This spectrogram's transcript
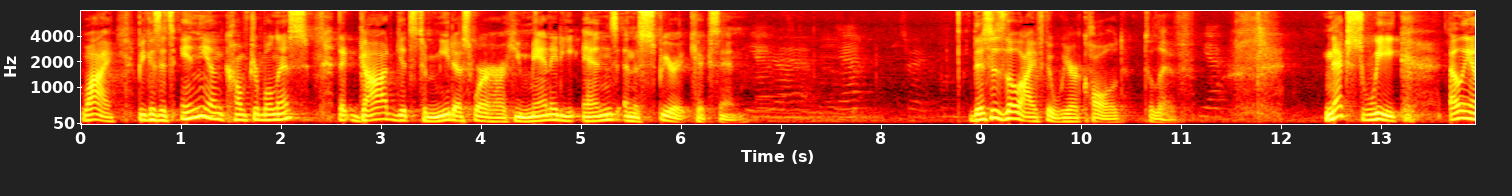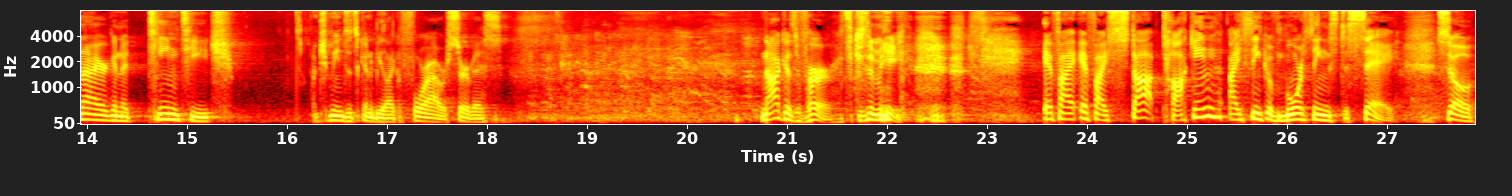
Why? Because it's in the uncomfortableness that God gets to meet us where our humanity ends and the spirit kicks in. Yeah. Yeah. Right. This is the life that we are called to live. Next week, Ellie and I are going to team teach, which means it's going to be like a four hour service. Not because of her, it's because of me if I if I stop talking, I think of more things to say. So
